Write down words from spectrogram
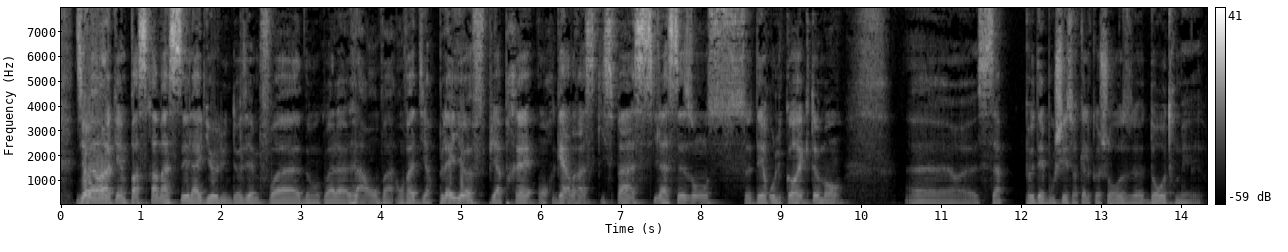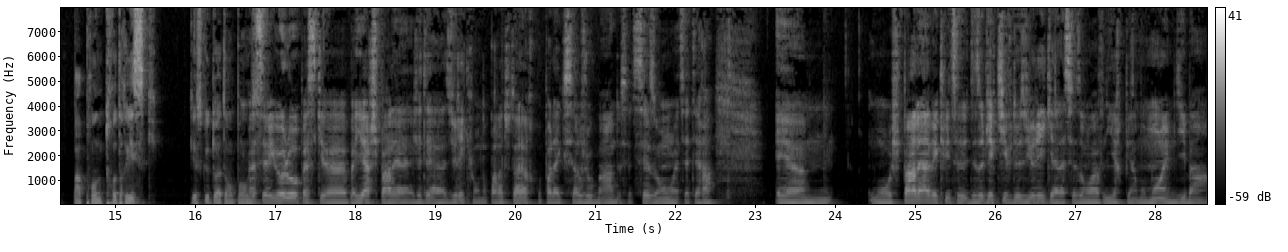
dire on va quand même pas se ramasser la gueule une deuxième fois. Donc voilà, là on va, on va dire playoff, puis après on regardera ce qui se passe. Si la saison se déroule correctement, euh, ça peut déboucher sur quelque chose d'autre, mais pas prendre trop de risques. Qu'est-ce que toi t'en penses bah, C'est rigolo parce que bah, hier je parlais, j'étais à Zurich, on en parlait tout à l'heure pour parler avec Sergio Bain de cette saison, etc. Et euh, je parlais avec lui des objectifs de Zurich à la saison à venir. Puis à un moment, il me dit ben,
